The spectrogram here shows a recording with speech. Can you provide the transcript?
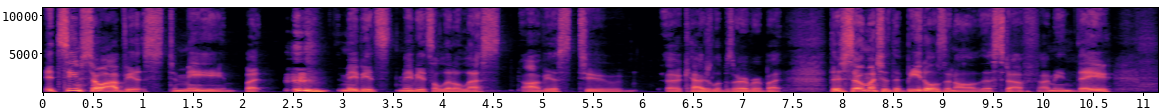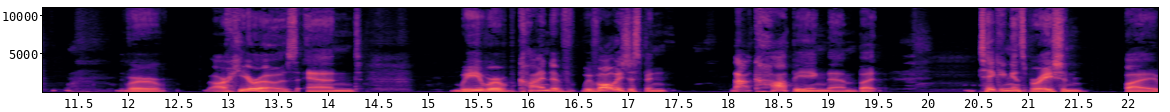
it seems so obvious to me but maybe it's maybe it's a little less obvious to a casual observer, but there's so much of the Beatles and all of this stuff. I mean, they were our heroes, and we were kind of we've always just been not copying them, but taking inspiration by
